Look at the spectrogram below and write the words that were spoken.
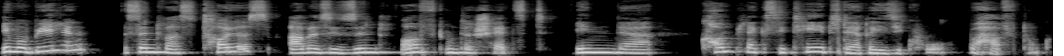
Immobilien sind was Tolles, aber sie sind oft unterschätzt in der Komplexität der Risikobehaftung.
